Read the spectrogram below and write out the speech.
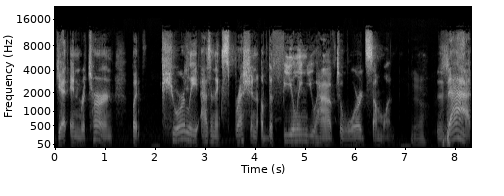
get in return but purely as an expression of the feeling you have towards someone. Yeah. that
